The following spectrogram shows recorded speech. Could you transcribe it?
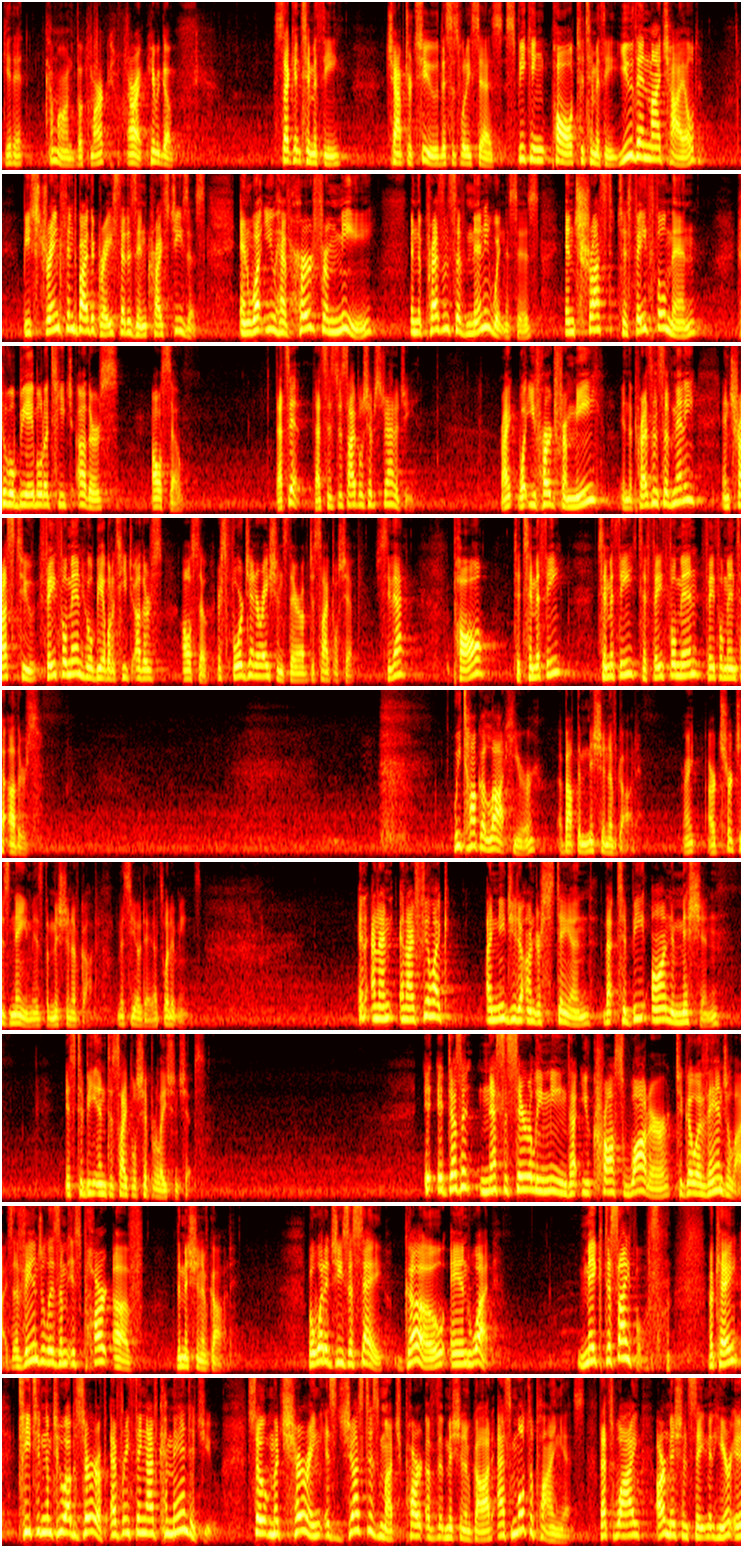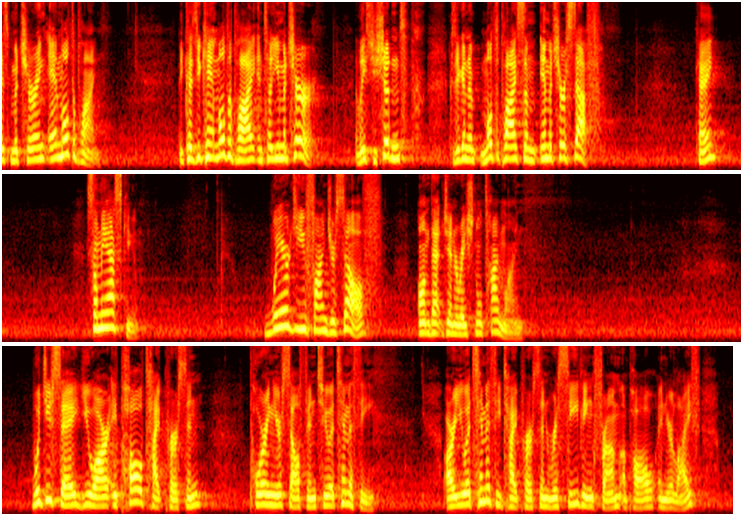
get it. Come on, bookmark. All right, here we go. 2 Timothy chapter 2, this is what he says. Speaking Paul to Timothy, You then, my child, be strengthened by the grace that is in Christ Jesus. And what you have heard from me, in the presence of many witnesses, entrust to faithful men who will be able to teach others also. That's it. That's his discipleship strategy. Right? What you've heard from me in the presence of many, entrust to faithful men who will be able to teach others also. There's four generations there of discipleship. You see that? Paul to Timothy, Timothy to faithful men, faithful men to others. We talk a lot here about the mission of God, right? Our church's name is the mission of God, Missio Dei. That's what it means. And, and, I, and I feel like I need you to understand that to be on a mission is to be in discipleship relationships. It, it doesn't necessarily mean that you cross water to go evangelize. Evangelism is part of the mission of God. But what did Jesus say? Go and what? Make disciples. okay? Teaching them to observe everything I've commanded you. So maturing is just as much part of the mission of God as multiplying is. That's why our mission statement here is maturing and multiplying. Because you can't multiply until you mature. At least you shouldn't, because you're going to multiply some immature stuff. Okay? So let me ask you where do you find yourself on that generational timeline? Would you say you are a Paul type person pouring yourself into a Timothy? Are you a Timothy type person receiving from a Paul in your life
